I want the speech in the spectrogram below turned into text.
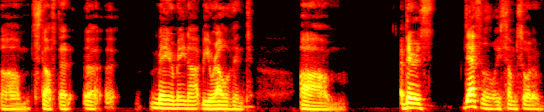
um, stuff that uh, may or may not be relevant um, there's definitely some sort of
